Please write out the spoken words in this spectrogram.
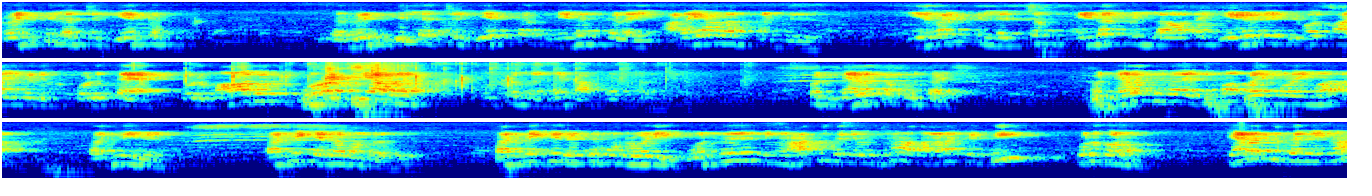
ரெண்டு லட்சம் ஏக்கர். இந்த ரெண்டு லட்சம் ஏக்கர் நிலங்களை அடையாளம் கண்டு இரண்டு லட்சம் நிலம் இல்லாத ஏழை விவசாயிகளுக்கு கொடுத்த ஒரு மாபெரும் புரட்சியாளர் முத்தமிழர் டாக்டர் கலைஞர். இப்ப நிலத்தை கொடுத்தாச்சு. இப்ப நிலத்துல சும்மா பயன் முடியுமா? தண்ணி வேணும். தண்ணிக்கு என்ன பண்றது? தண்ணிக்கு ரெண்டு மூன்று வழி. ஒண்ணு நீங்க ஆத்து தண்ணி வந்துச்சுன்னா அதை அணை கட்டி கொடுக்கணும். கிணத்து தண்ணினா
